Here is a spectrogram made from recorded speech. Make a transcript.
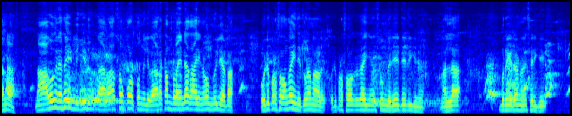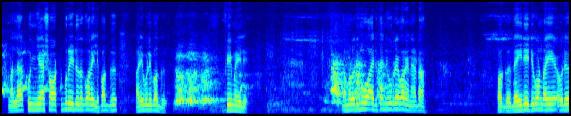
കണ്ട? നാവ് ഇങ്ങനെ സൈഡിലേക്ക് ഇടും. വേറെ കുഴപ്പമൊന്നുമില്ല. വേറെ കംപ്ലൈന്റോ കാര്യങ്ങളൊന്നുമില്ല കേട്ടോ. ഒരു പ്രസവം കഴിഞ്ഞിട്ടുള്ളതാണ് ആൾ. ഒരു പ്രസവമൊക്കെ കഴിഞ്ഞ് സുന്ദരിയായിട്ട് ഇരിക്കുന്നത് നല്ല ബ്രീഡാണ് ശരിക്ക്. നല്ല കുഞ്ഞ ഷോർട്ട് ബ്രീഡ് എന്നൊക്കെ പറയില്ലേ? പഗ്. അടിപൊളി പഗ്. ഫീമെയിൽ നമ്മളൊരു മൂവായിരത്തി അഞ്ഞൂറ് രൂപ പറയണേ കേട്ടോ. പഗ്. ധൈര്യമായിട്ട് കൊണ്ടുപോയി ഒരു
